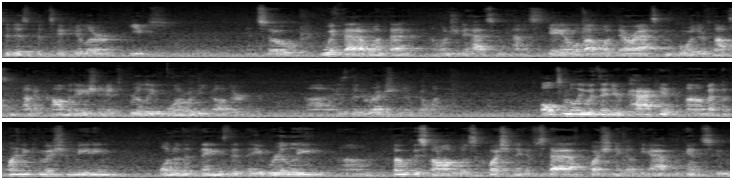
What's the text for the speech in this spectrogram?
to this particular use. And so with that, I want that, I want you to have some kind of scale about what they're asking for. There's not some kind of combination, it's really one or the other uh, is the direction they're going. Ultimately, within your packet, um, at the planning commission meeting, one of the things that they really um, focused on was questioning of staff, questioning of the applicants who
